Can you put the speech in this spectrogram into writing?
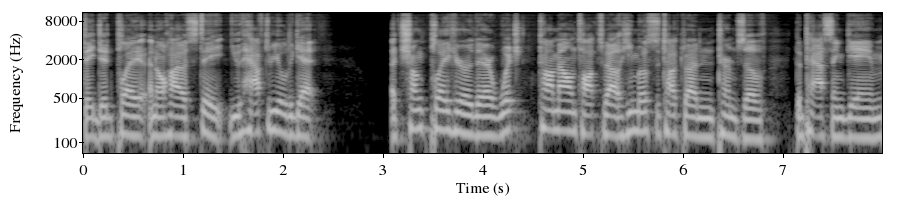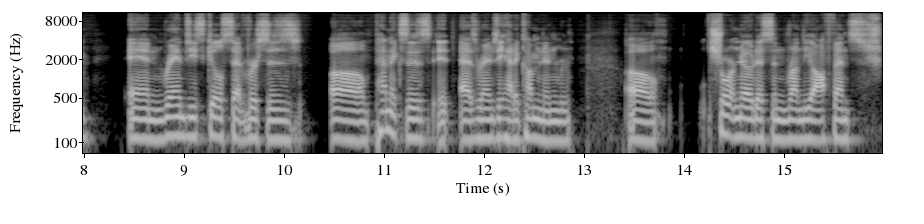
they did play an Ohio State, you have to be able to get a chunk play here or there, which Tom Allen talked about. He mostly talked about in terms of the passing game and Ramsey's skill set versus uh, Penix's, it, as Ramsey had to come in and uh, short notice and run the offense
